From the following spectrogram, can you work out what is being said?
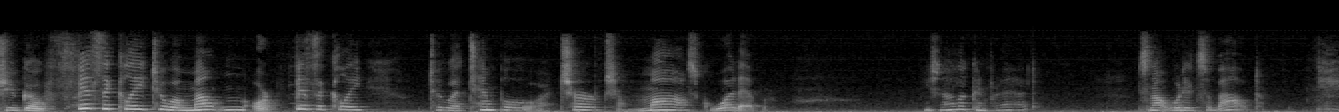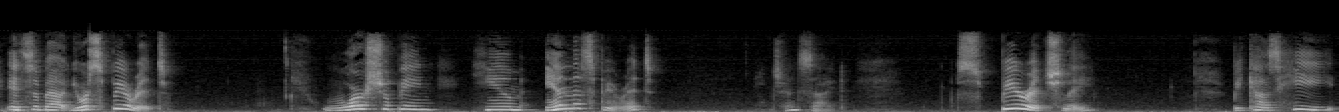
to go physically to a mountain or physically to a temple or a church, a mosque, whatever. He's not looking for that. It's not what it's about. It's about your spirit worshiping him in the spirit, ancient sight, spiritually, because he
